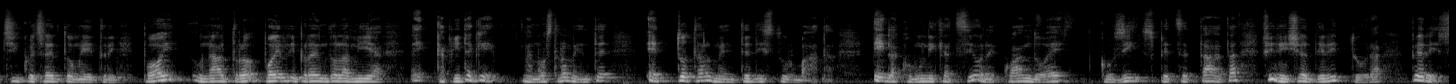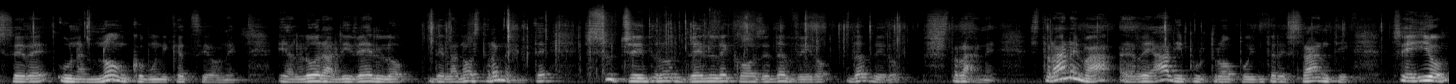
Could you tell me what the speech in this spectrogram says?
500 eh, metri, poi, altro, poi riprendo la mia. E capite che la nostra mente è totalmente disturbata e la comunicazione quando è così spezzettata finisce addirittura per essere una non comunicazione. E allora a livello della nostra mente succedono delle cose davvero davvero strane. Strane ma reali purtroppo interessanti. Se io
